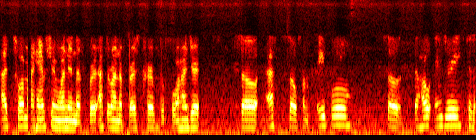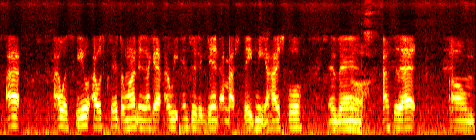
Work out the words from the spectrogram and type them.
I tore my hamstring running the first after running the first curve the 400. So after, so from April, so the whole injury because I I was healed. I was cleared to run, and I got I re-injured again at my state meet in high school, and then after that, um,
